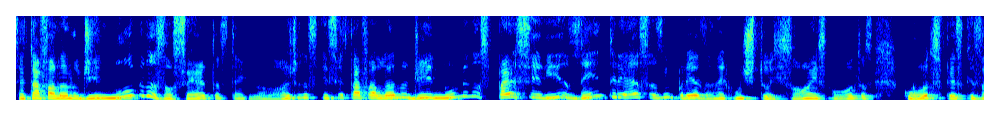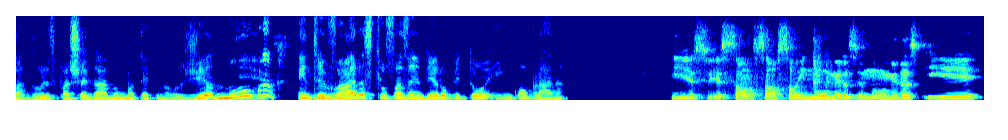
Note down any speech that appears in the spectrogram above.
Você está falando de inúmeras ofertas tecnológicas e você está falando de inúmeras parcerias entre essas empresas, né, com instituições, com outros, com outros pesquisadores para chegar numa tecnologia, numa Isso. entre várias que o fazendeiro optou em comprar, né? Isso, isso. São, são, são inúmeras, inúmeras, e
